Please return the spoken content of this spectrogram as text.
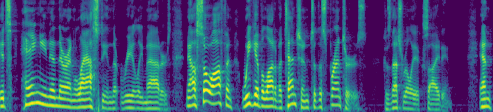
It's hanging in there and lasting that really matters. Now, so often we give a lot of attention to the sprinters because that's really exciting. And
